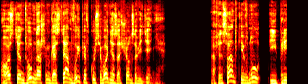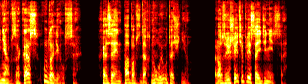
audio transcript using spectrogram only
Остин, двум нашим гостям выпивку сегодня за счет заведения». Официант кивнул и, приняв заказ, удалился. Хозяин паба вздохнул и уточнил. «Разрешите присоединиться?»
